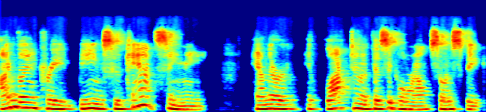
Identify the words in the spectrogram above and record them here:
I'm going to create beings who can't see me. And they're locked in a physical realm, so to speak.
